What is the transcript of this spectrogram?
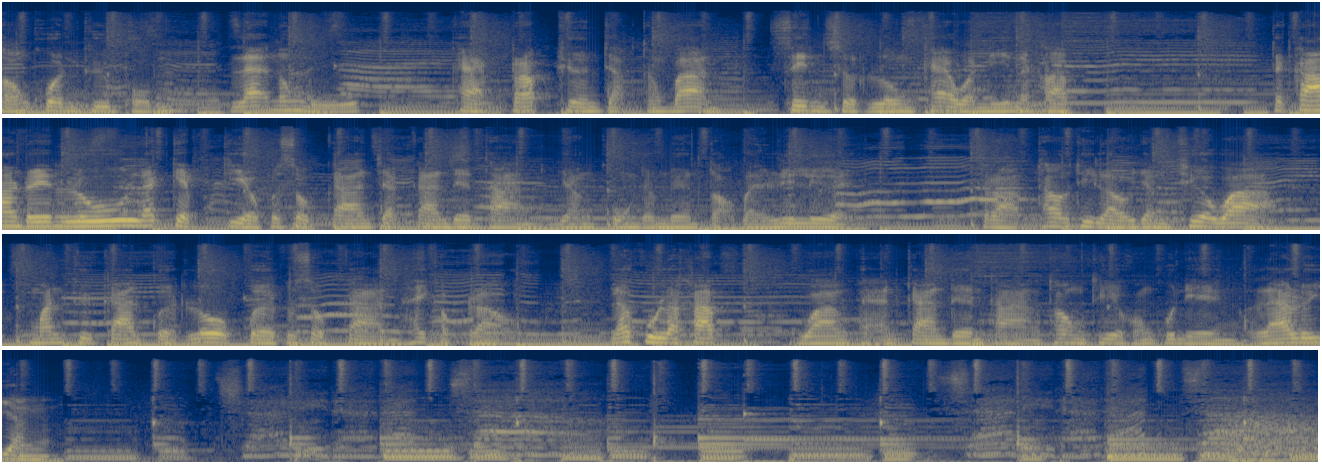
สองคนคือผม และน้องหมู แขกรับเชิญจากทางบ้าน สิ้นสุดลงแค่วันนี้นะครับ แต่การเรียนรู้และเก็บเกี่ยวประสบการณ์จากการเดินทางยังคงดำเนินต่อไปเรื่อยๆ ตราบเท่าที่เรายังเชื่อว่า มันคือการเปิดโลกเปิดประสบการณ์ให้กับเรา แล้วคุณล่ะครับ วางแผนการเดินทางท่องเที่ยวของคุณเองแล้วหรือยังอะไร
